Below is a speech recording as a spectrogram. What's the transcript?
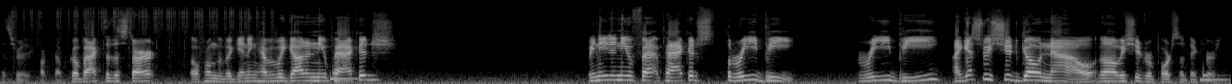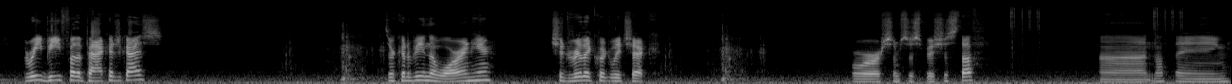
that's really fucked up. Go back to the start. Go from the beginning. Have we got a new package? We need a new fat package. 3B. 3B? I guess we should go now. No, we should report something first. 3B for the package, guys. Is there to be in the war in here? Should really quickly check for some suspicious stuff. Uh, nothing.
